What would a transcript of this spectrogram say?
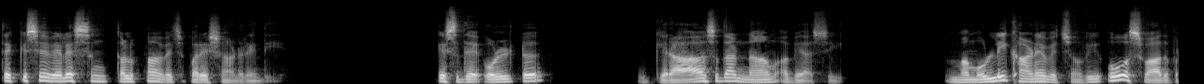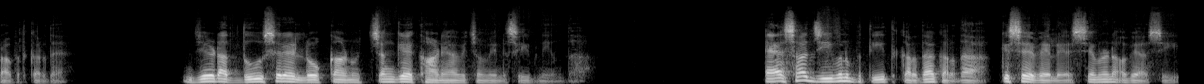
ਤੇ ਕਿਸੇ ਵੇਲੇ ਸੰਕਲਪਾਂ ਵਿੱਚ ਪਰੇਸ਼ਾਨ ਰਹਿੰਦੀ ਹੈ। ਇਸ ਦੇ ਉਲਟ ਗਿਰਾਸ ਦਾ ਨਾਮ ਅਭਿਆਸੀ ਮਾਮੂਲੀ ਖਾਣੇ ਵਿੱਚੋਂ ਵੀ ਉਹ ਸਵਾਦ ਪ੍ਰਾਪਤ ਕਰਦਾ ਹੈ, ਜਿਹੜਾ ਦੂਸਰੇ ਲੋਕਾਂ ਨੂੰ ਚੰਗੇ ਖਾਣਿਆਂ ਵਿੱਚੋਂ ਵੀ ਨਸੀਬ ਨਹੀਂ ਹੁੰਦਾ। ਐਸਾ ਜੀਵਨ ਬਤੀਤ ਕਰਦਾ ਕਰਦਾ ਕਿਸੇ ਵੇਲੇ ਸਿਮਰਨ ਅਭਿਆਸੀ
